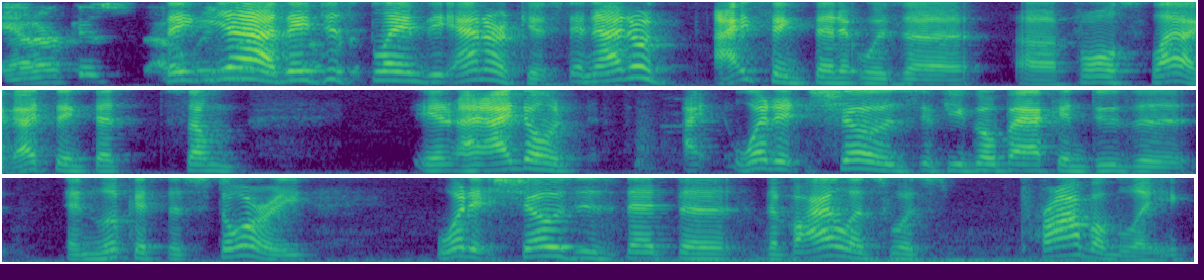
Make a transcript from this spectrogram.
anarchists. They yeah, they just blamed the anarchist, and I don't. I think that it was a, a false flag. I think that some, and I don't. I, what it shows, if you go back and do the and look at the story, what it shows is that the the violence was probably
